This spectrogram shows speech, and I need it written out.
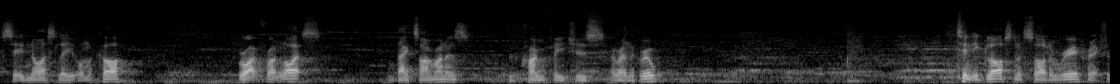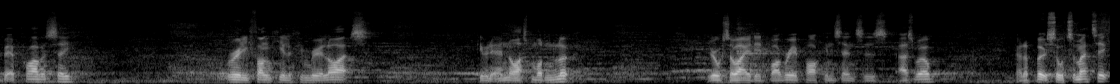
sitting nicely on the car. Bright front lights and daytime runners with chrome features around the grille. Tinted glass on the side and rear for an extra bit of privacy. Really funky looking rear lights, giving it a nice modern look. You're also aided by rear parking sensors as well. And the boot's automatic.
